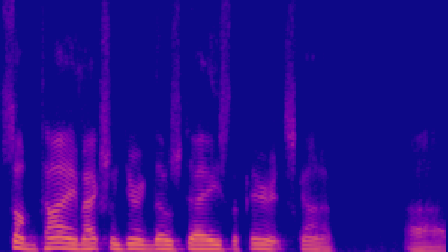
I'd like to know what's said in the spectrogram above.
some time. Actually, during those days, the parents kind of uh,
